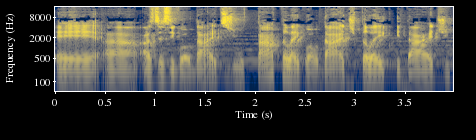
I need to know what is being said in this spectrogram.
é, a, as desigualdades, lutar pela igualdade, pela equidade,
